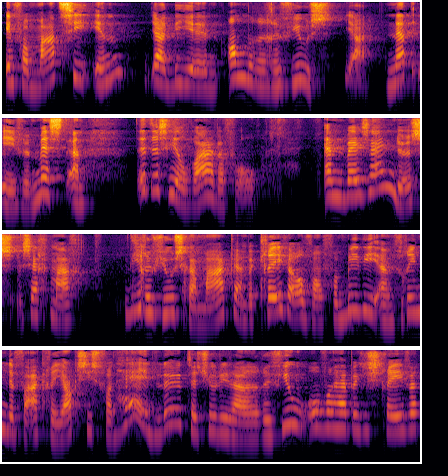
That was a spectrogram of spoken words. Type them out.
informatie in ja, die je in andere reviews ja, net even mist. En dit is heel waardevol. En wij zijn dus, zeg maar, die reviews gaan maken. En we kregen al van familie en vrienden vaak reacties van... hey, leuk dat jullie daar een review over hebben geschreven.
